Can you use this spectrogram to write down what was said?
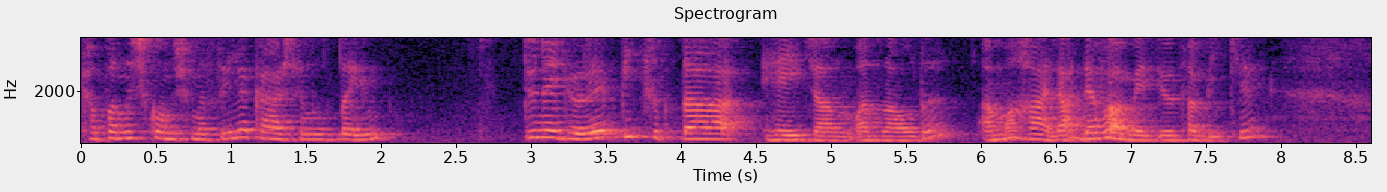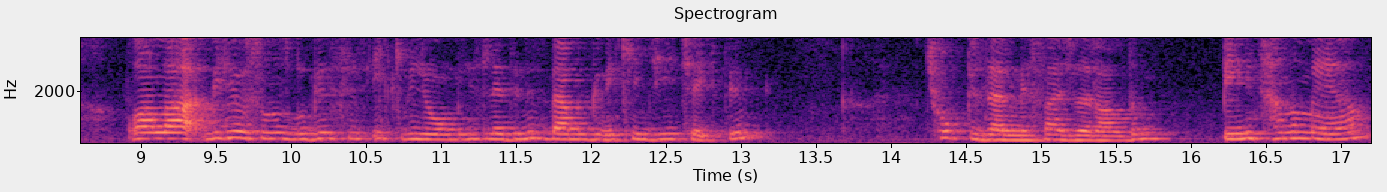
Kapanış konuşmasıyla karşınızdayım. Düne göre bir tık daha heyecanım azaldı ama hala devam ediyor tabii ki. Valla biliyorsunuz bugün siz ilk vlogumu izlediniz. Ben bugün ikinciyi çektim. Çok güzel mesajlar aldım. Beni tanımayan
